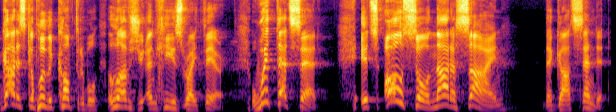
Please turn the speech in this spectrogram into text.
God is completely comfortable, loves you and He is right there. With that said, it's also not a sign that God sent it.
